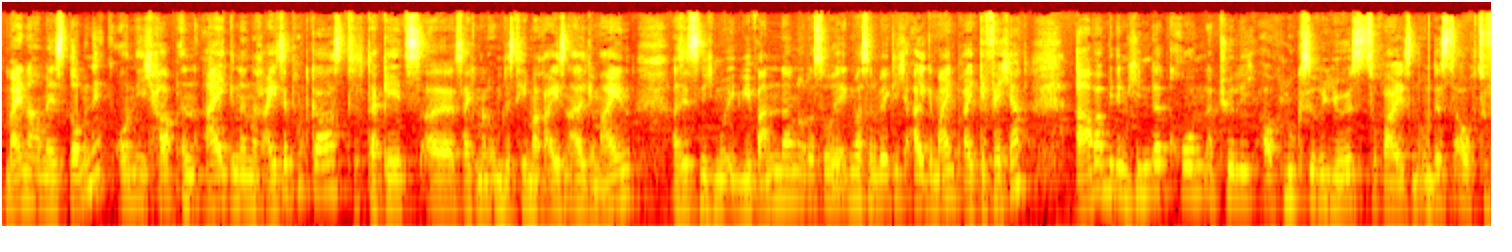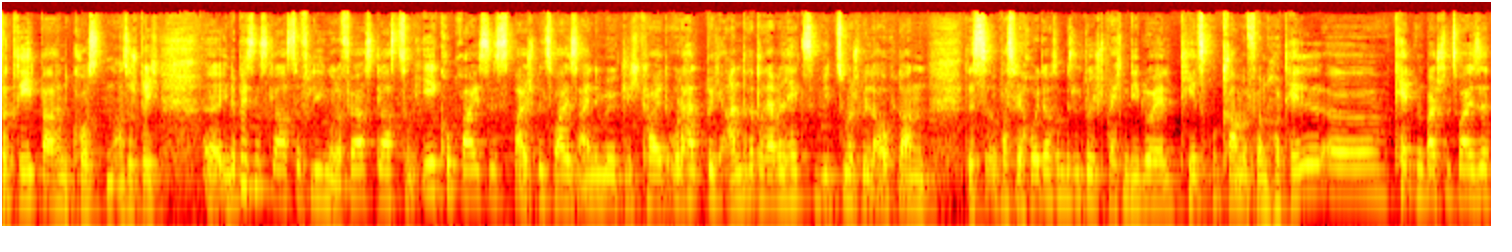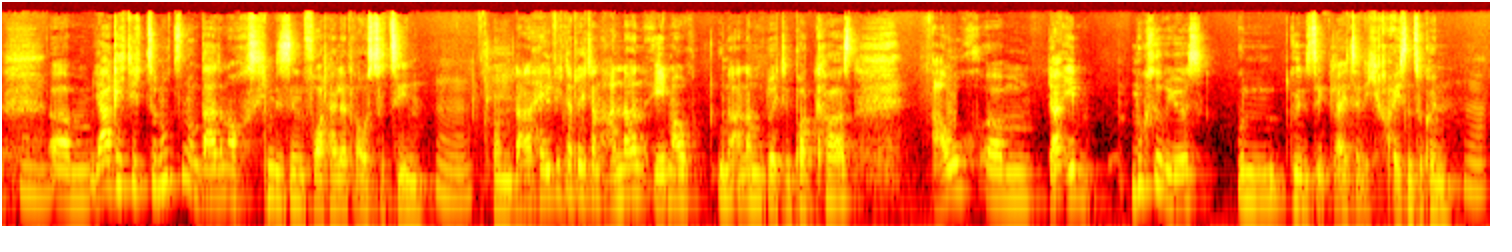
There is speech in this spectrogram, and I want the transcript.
Mein Name ist Dominik und ich habe einen eigenen Reisepodcast. Da geht es, äh, sag ich mal, um das Thema Reisen allgemein. Also jetzt nicht nur irgendwie Wandern oder so irgendwas, sondern wirklich allgemein breit gefächert. Aber mit dem Hintergrund natürlich auch luxuriös zu reisen und das auch zu vertretbaren Kosten. Also sprich, äh, in der Business Class zu fliegen oder First Class zum Eco-Preis ist beispielsweise eine Möglichkeit. Oder halt durch andere Travel Hacks, wie zum Beispiel auch dann das, was wir heute auch so ein bisschen durchsprechen, die Loyalitätsprogramme von Hotelketten äh, beispielsweise mhm. ähm, ja, richtig zu nutzen und da dann auch sich ein bisschen Vorteile draus zu ziehen. Mhm. Und da helfe ich natürlich dann anderen, eben auch unter anderem durch den Podcast, auch ähm, ja, eben luxuriös und günstig gleichzeitig reisen zu können. Ja.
